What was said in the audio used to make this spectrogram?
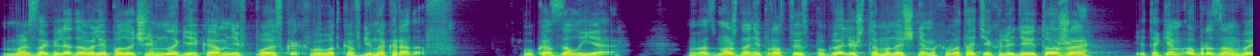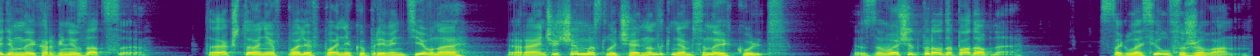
«Мы заглядывали под очень многие камни в поисках выводков генокрадов», — указал я. «Возможно, они просто испугались, что мы начнем хватать их людей тоже, и таким образом выйдем на их организацию. Так что они впали в панику превентивно, раньше, чем мы случайно наткнемся на их культ». «Звучит правдоподобно», — согласился Живан.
